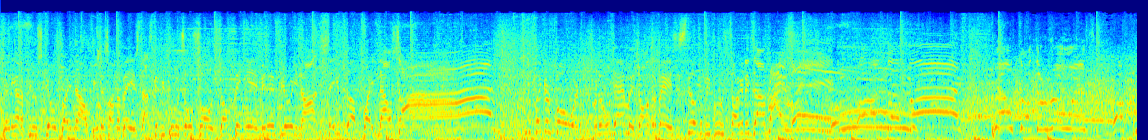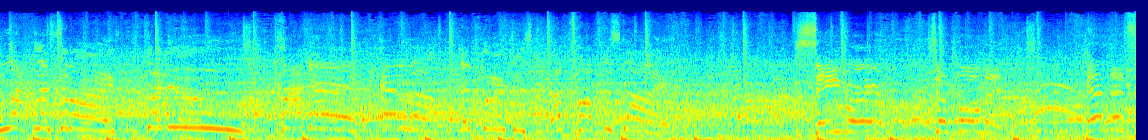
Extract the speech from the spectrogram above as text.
Spending on a few skills right now. Venus on the base. That's going to be Boots also jumping in. Minute Fury not saved up right now. Sanz! To the flicker forward, but no damage on the base. It's still going to be Boots targeted down. Riley! Oh! On the mark! Built on the ruins the new Kage era emerges atop the sky. Savor the moment. MSC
